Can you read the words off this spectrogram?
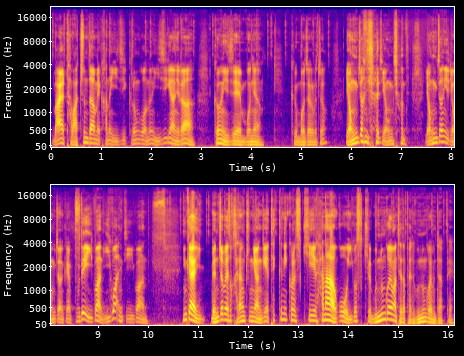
말 다 맞춘 다음에 가는 이직 그런 거는 이직이 아니라 그거는 이제 뭐냐 그 뭐자 그러죠? 영전이라지 영전 영전이 영전 그냥 부대 이관 이관이지 이관 그러니까 이 면접에서 가장 중요한 게 테크니컬 스킬 하나하고 이거 스킬 묻는 거에만 대답해야 돼 묻는 거에만 대답해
